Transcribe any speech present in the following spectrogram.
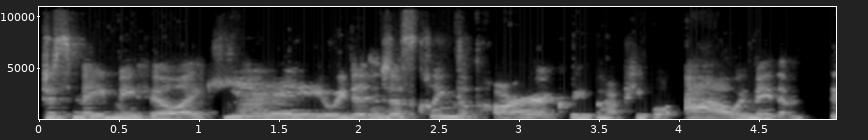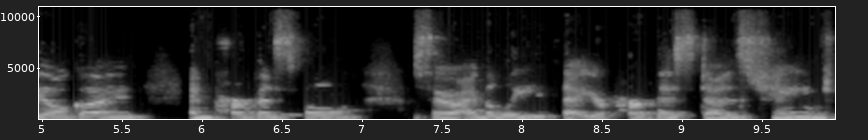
just made me feel like, yay, we didn't just clean the park. We got people out, we made them feel good and purposeful. So I believe that your purpose does change.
